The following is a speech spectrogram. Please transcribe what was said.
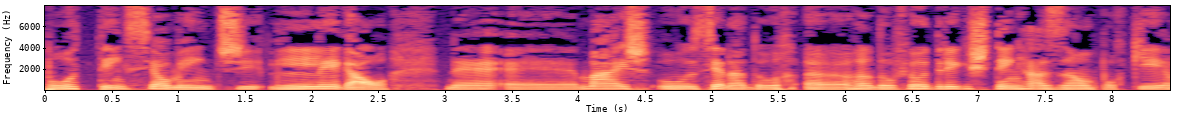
potencialmente legal, né? É, mas o senador uh, Randolfo Rodrigues tem razão porque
